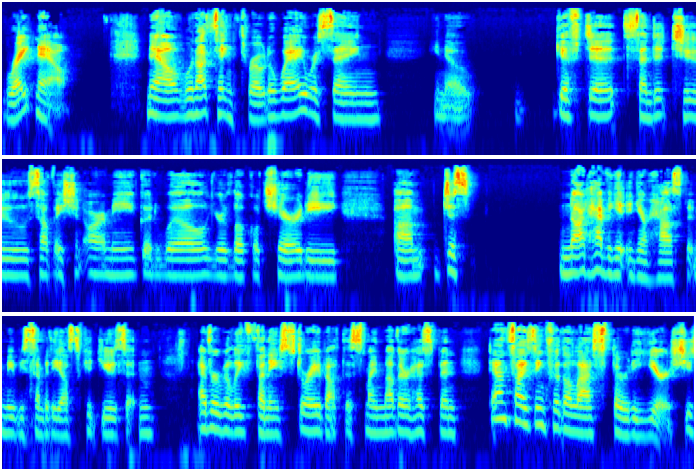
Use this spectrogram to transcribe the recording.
right now? Now, we're not saying throw it away. We're saying, you know, gift it, send it to Salvation Army, Goodwill, your local charity. Um, just not having it in your house, but maybe somebody else could use it. And I have a really funny story about this. My mother has been downsizing for the last 30 years. She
